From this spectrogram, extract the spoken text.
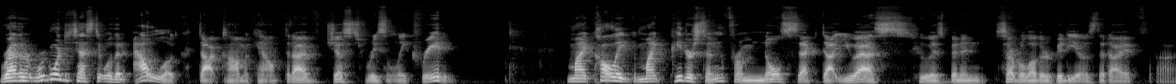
Rather, we're going to test it with an Outlook.com account that I've just recently created. My colleague Mike Peterson from nullsec.us, who has been in several other videos that I've uh,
